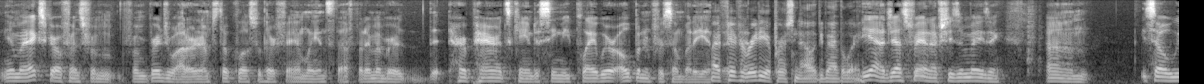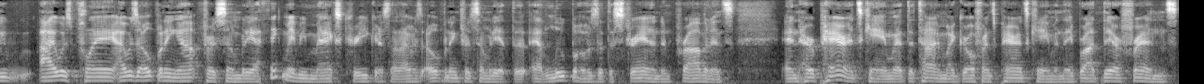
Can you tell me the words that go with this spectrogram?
you know, my ex girlfriend's from from Bridgewater, and I'm still close with her family and stuff. But I remember that her parents came to see me play. We were opening for somebody. At My the- favorite radio personality, by the way. yeah, Jess Fanoff, she's amazing. Um, so we, I was playing, I was opening up for somebody. I think maybe Max Creek or something. I was opening for somebody at the at Lupo's at the Strand in Providence, and her parents came at the time. My girlfriend's parents came, and they brought their friends.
